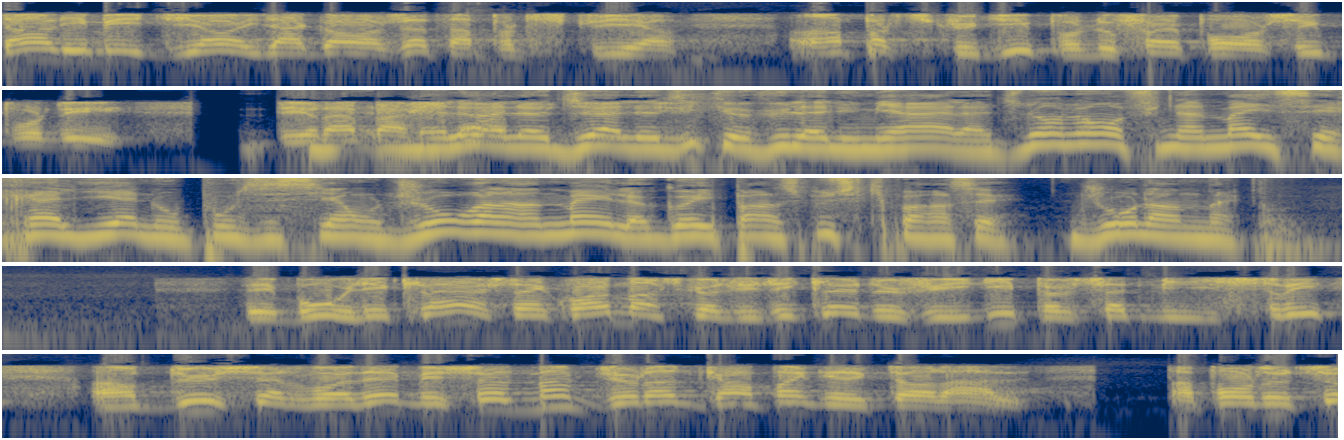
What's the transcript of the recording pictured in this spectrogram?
dans les médias et la gazette en particulier, en particulier pour nous faire passer pour des, mais là, elle a dit, elle a dit qu'il a vu la lumière. Elle a dit non, non, finalement, il s'est rallié à nos positions. Du jour au lendemain, le gars, il pense plus ce qu'il pensait. Du jour au lendemain. C'est beau. L'éclair, c'est incroyable parce que les éclairs de génie peuvent s'administrer en deux cerveaux-là, mais seulement durant une campagne électorale. À part de ça,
